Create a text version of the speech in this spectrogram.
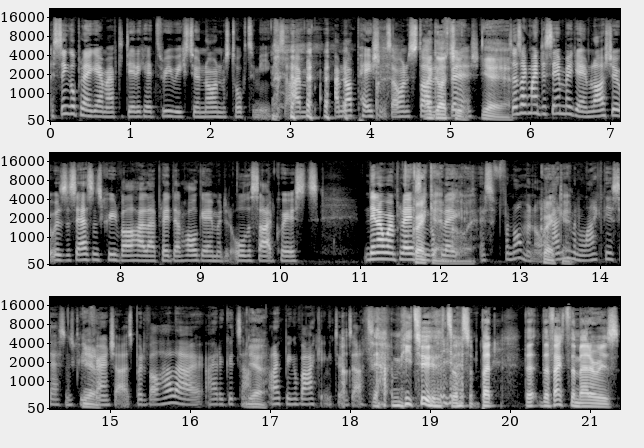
a single player game. I have to dedicate three weeks to, and no one must talk to me because I'm I'm not patient. So I want to start I got and you. finish. Yeah, yeah. So it's like my December game. Last year it was Assassin's Creed Valhalla. I played that whole game. I did all the side quests. Then I won't play a Great single game, by player. the way. It's phenomenal. Great I didn't game. even like the Assassin's Creed Yeah. franchise, but Valhalla, I, I had a good time. Yeah. I like being a Viking. It turns out. Yeah, me too. It's awesome. But the the fact of the matter is,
